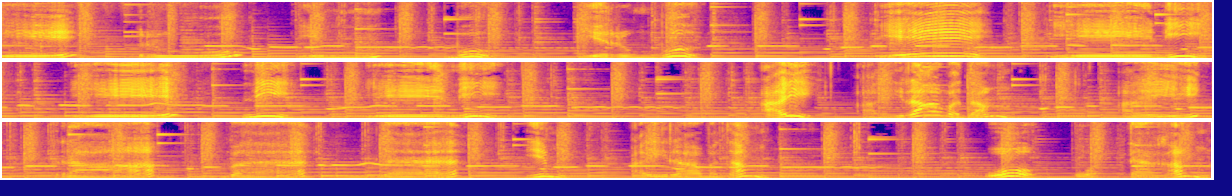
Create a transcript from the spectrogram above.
ஏ ரு இம்பு எறும்பு. ஏ ஏனி ஏ நீ. ஏனி ஐ ஐராவதம். ஐ ரா வ த இம். ஐராவதம். ஓ ஒட்டகம்.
